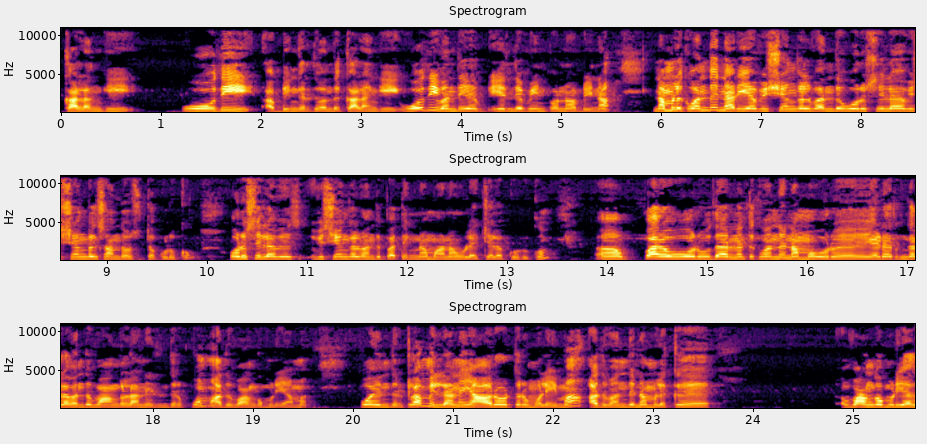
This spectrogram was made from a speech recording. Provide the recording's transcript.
கலங்கி. ஓதி அப்படிங்கிறது வந்து கலங்கி. ஓதி வந்து எப்- எந்த மீன் பண்ணும் அப்படின்னா நம்மளுக்கு வந்து நிறைய விஷயங்கள் வந்து ஒரு சில விஷயங்கள் சந்தோஷத்தை கொடுக்கும். ஒரு சில விஷயங்கள் வந்து பார்த்திங்கன்னா மன உளைச்சலை கொடுக்கும். ப ஒரு உதாரணத்துக்கு வந்து நம்ம ஒரு இடங்களை வந்து வாங்கலாம்னு இருந்திருப்போம். அது வாங்க முடியாமல் போயிருந்துருக்கலாம். இல்லைன்னா யாரோ ஒருத்தர் மூலயமா அது வந்து நம்மளுக்கு வாங்க முடியாத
